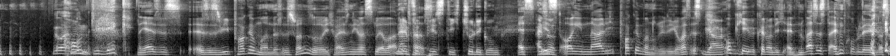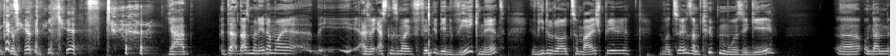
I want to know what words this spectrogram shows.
Komm, geh weg. Naja, es ist, es ist wie Pokémon, das ist schon so. Ich weiß nicht, was du erwartet Nein, hast. Nein, verpiss dich, Entschuldigung. Es also, ist original wie Pokémon, Rüdiger. Was ist. Ja. Okay, wir können doch nicht enden. Was ist dein Problem? Das interessiert mich jetzt. ja, da, dass man nicht einmal also erstens mal finde den Weg nicht, wie du da zum Beispiel zu irgendeinem Typen muss ich gehen äh, und dann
